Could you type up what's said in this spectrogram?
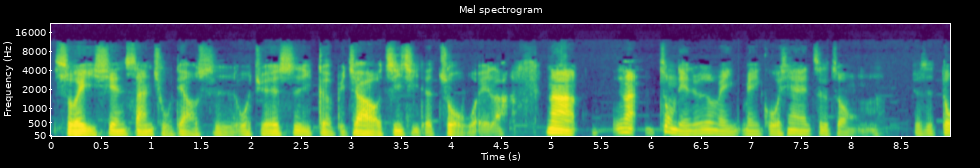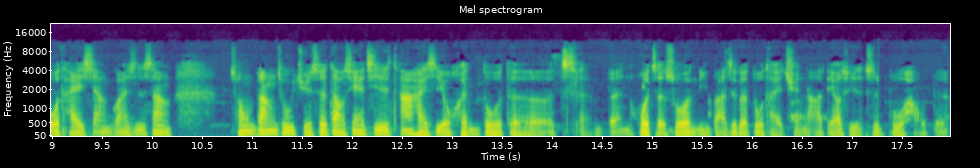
所以先删除掉是，我觉得是一个比较积极的作为啦。那那重点就是美美国现在这种就是堕胎相关，事实上从当初决策到现在，其实它还是有很多的成本，或者说你把这个堕胎权拿掉，其实是不好的，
